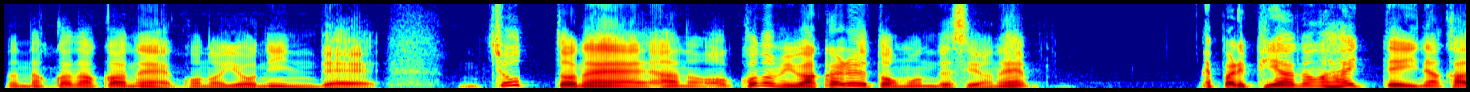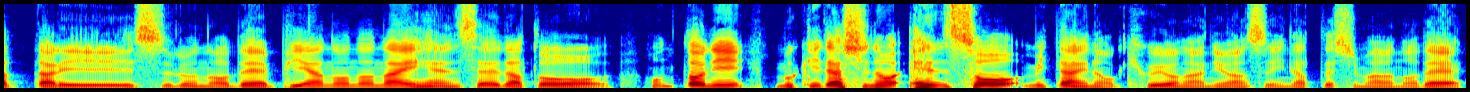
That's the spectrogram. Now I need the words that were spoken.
なかなかねこの4人でちょっとねあの好み分かれると思うんですよね。やっぱりピアノが入っていなかったりするのでピアノのない編成だと本当にむき出しの演奏みたいのを聞くようなニュアンスになってしまうので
